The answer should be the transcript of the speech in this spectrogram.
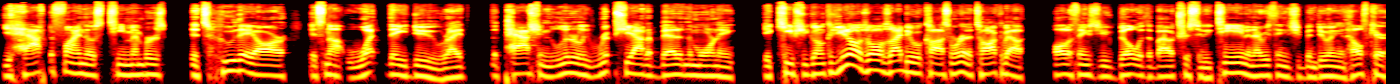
You have to find those team members it's who they are. It's not what they do, right? The passion literally rips you out of bed in the morning. It keeps you going. Because you know as well as I do Waqas, and we're going to talk about all the things you've built with the Biotricity team and everything that you've been doing in healthcare.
